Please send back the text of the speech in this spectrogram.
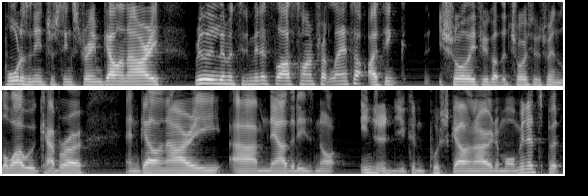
Porter's an interesting stream. Gallinari really limited minutes last time for Atlanta. I think surely if you've got the choice between Luwawu-Cabarrot and Gallinari, um, now that he's not injured, you can push Gallinari to more minutes. But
